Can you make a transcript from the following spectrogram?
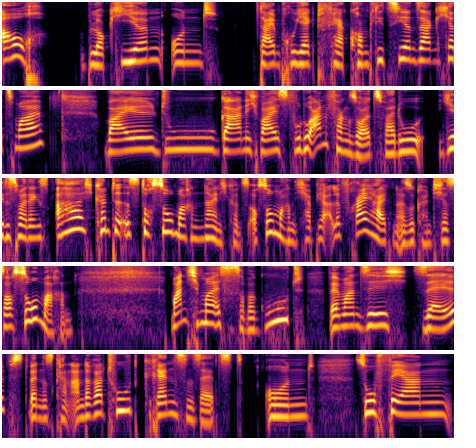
auch blockieren und dein Projekt verkomplizieren, sage ich jetzt mal, weil du gar nicht weißt, wo du anfangen sollst, weil du jedes Mal denkst, ah, ich könnte es doch so machen. Nein, ich könnte es auch so machen. Ich habe ja alle Freiheiten, also könnte ich es auch so machen. Manchmal ist es aber gut, wenn man sich selbst, wenn es kein anderer tut, Grenzen setzt. Und sofern,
